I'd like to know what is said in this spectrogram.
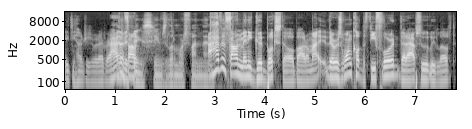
1800s or whatever. I haven't Everything found seems a little more fun than. I haven't found many good books though about them. I, there was one called The Thief Lord that I absolutely loved.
